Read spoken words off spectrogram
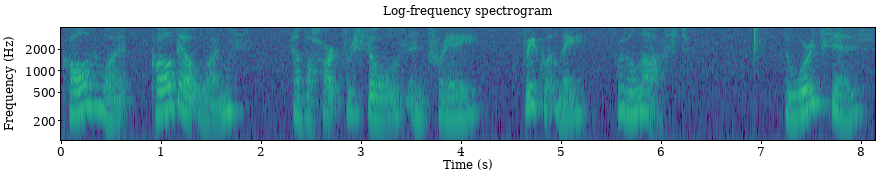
Called, one, called out ones have a heart for souls and pray frequently for the lost. The word says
